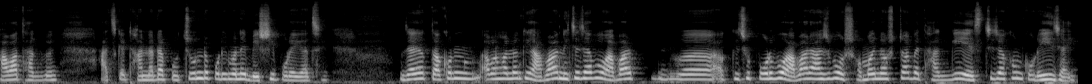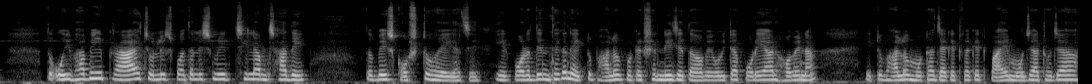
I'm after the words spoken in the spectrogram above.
হাওয়া থাকবে। আজকে ঠান্ডাটা প্রচণ্ড পরিমাণে বেশি পড়ে গেছে। যাই হোক, তখন আবার ভাবলাম কি, আবার নিচে যাব, আবার কিছু পরবো, আবার আসব, সময় নষ্ট হবে থাক গিয়ে এসছি যখন করেই যাই। তো ওইভাবেই প্রায় চল্লিশ পঁয়তাল্লিশ মিনিট ছিলাম ছাদে। তো বেশ কষ্ট হয়ে গেছে। এর পরের দিন থেকে না একটু ভালো প্রোটেকশন নিয়ে যেতে হবে। ওইটা পরে আর হবে না। একটু ভালো মোটা জ্যাকেট ফ্যাকেট, পায়ে মোজা টোজা,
